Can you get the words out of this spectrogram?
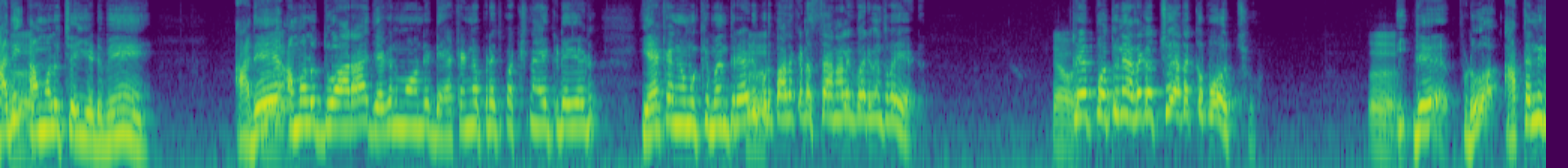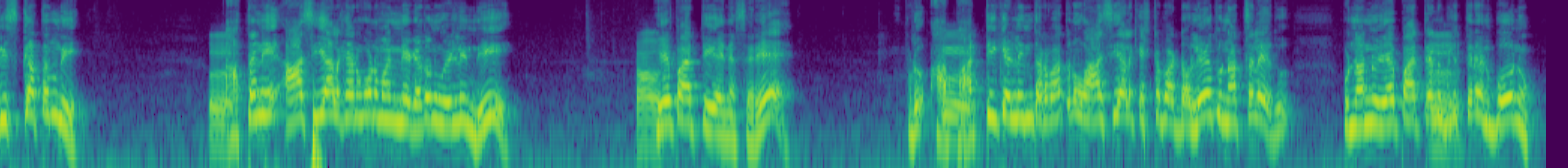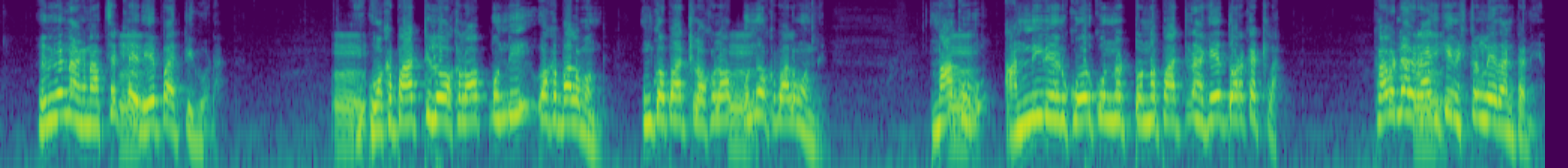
అది అమలు చేయడమే అదే అమలు ద్వారా జగన్మోహన్ రెడ్డి ఏకంగా ప్రతిపక్ష నాయకుడు అయ్యాడు ఏకంగా ముఖ్యమంత్రి అయ్యాడు. ఇప్పుడు పదకొండు స్థానాలకు పరిమితం అయ్యాడు. రేపు పొద్దున ఎదగచ్చు ఎదక్కపోవచ్చు. ఇప్పుడు అతని రిస్క్ అతంది అతని ఆశయాలకు అనుగుణమనే కదా నువ్వు వెళ్ళింది. ఏ పార్టీ అయినా సరే. ఇప్పుడు ఆ పార్టీకి వెళ్ళిన తర్వాత నువ్వు ఆశయాలకు ఇష్టపడ్డావు. లేదు నచ్చలేదు. ఇప్పుడు నన్ను ఏ పార్టీ అని పిలిస్తే నేను పోను. ఎందుకంటే నాకు నచ్చట్లేదు ఏ పార్టీ కూడా. ఒక పార్టీలో ఒక లోపం ఉంది ఒక బలం ఉంది. ఇంకో పార్టీలో ఒక లోపం ఉంది ఒక బలం ఉంది. నాకు అన్నీ నేను కోరుకున్నట్టున్న పార్టీ నాకే దొరకట్లా. కాబట్టి నాకు రాజకీయం ఇష్టం లేదంట నేను.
